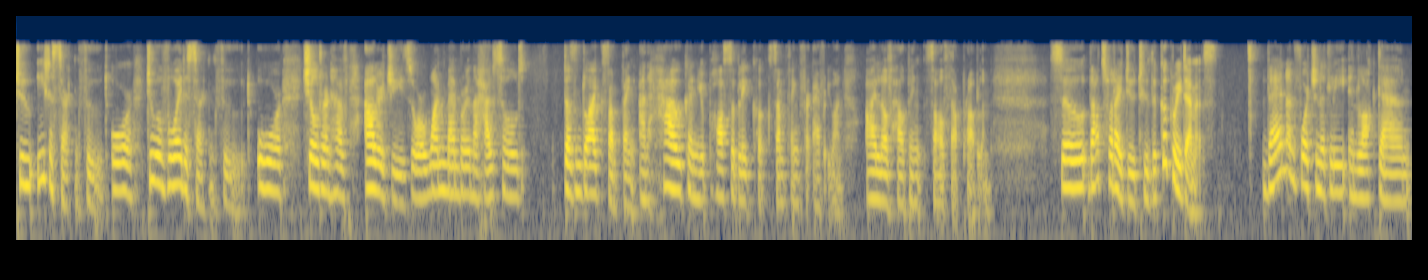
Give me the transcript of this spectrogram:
to eat a certain food or to avoid a certain food, or children have allergies, or one member in the household doesn't like something, and how can you possibly cook something for everyone? I love helping solve that problem. So that's what I do to the cookery demos. Then, unfortunately, in lockdown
